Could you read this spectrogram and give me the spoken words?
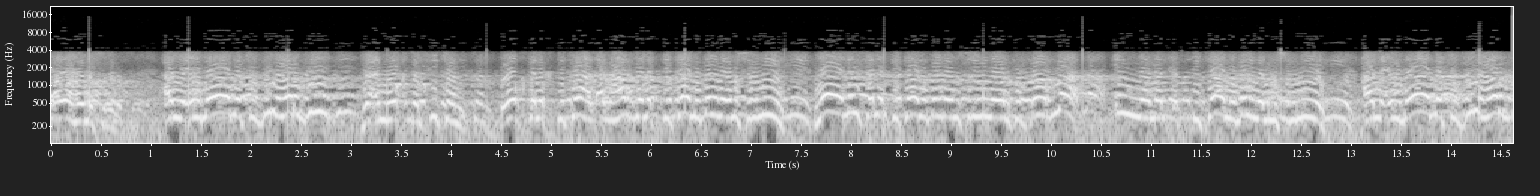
رواه مسلم. العبادة في الهرج يعني وقت الفتن وقت الاقتتال. الهرج الاقتتال بين المسلمين. لا ليس الاقتتال بين المسلمين والكفار لا. إنما الاقتتال بين المسلمين. العبادة في الهرج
